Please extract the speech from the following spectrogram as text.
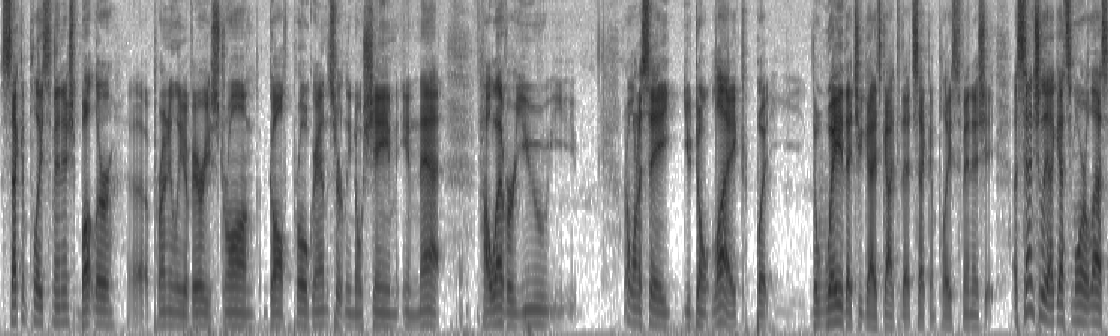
Second place finish, Butler, uh, perennially a very strong golf program. Certainly no shame in that. However, you, I don't want to say you don't like, but the way that you guys got to that second place finish, essentially, I guess more or less,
